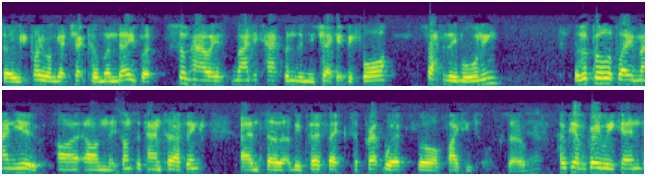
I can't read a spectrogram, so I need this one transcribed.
so you probably won't get checked till Monday. But somehow, if magic happens and you check it before Saturday morning, Liverpool are playing Man U on, on it's on Setanta, I think, and so that'll be perfect to prep work for fighting talk. So hope you have a great weekend,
